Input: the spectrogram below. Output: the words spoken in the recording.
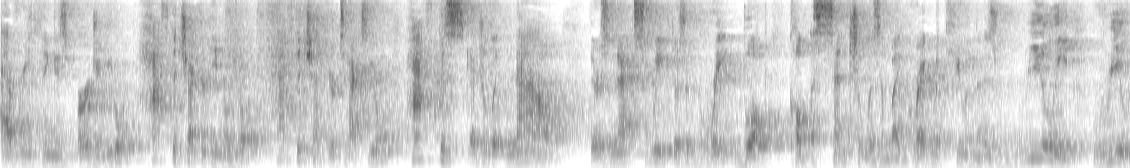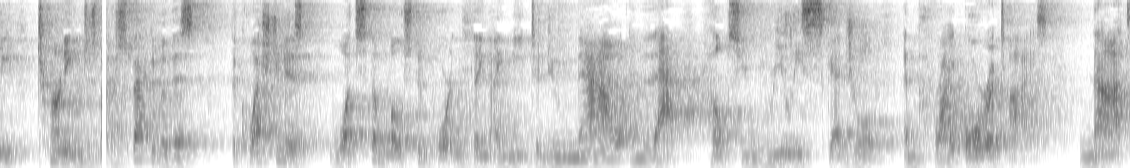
everything is urgent. You don't have to check your email. You don't have to check your text. You don't have to schedule it now. There's next week. There's a great book called Essentialism by Greg McKeown that is really, really turning just my perspective of this. The question is, what's the most important thing I need to do now? And that helps you really schedule and prioritize. Not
